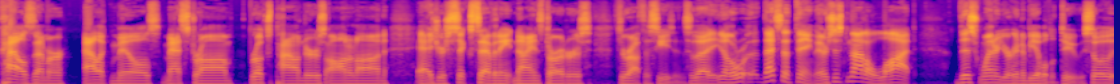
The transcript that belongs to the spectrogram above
Kyle Zimmer, Alec Mills, Matt Strahm, Brooks Pounders, on and on as your six, seven, eight, nine starters throughout the season. So that you know that's the thing. There's just not a lot this winter you're going to be able to do. So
